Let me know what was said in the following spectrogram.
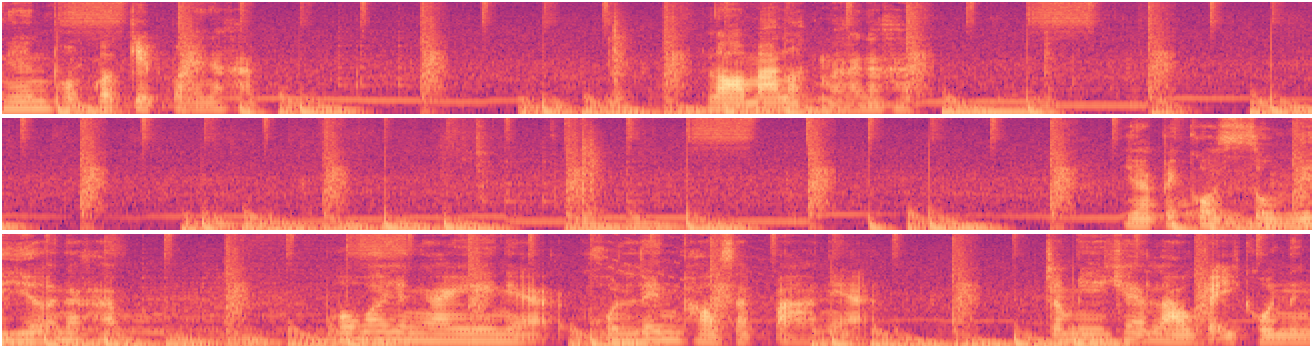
เงินผมก็เก็บไว้นะครับ รอมาหลอดมานะครับ อย่าไปกดสุ่มเยอะๆนะครับ เพราะว่ายังไงเนี่ย คนเล่นเผ่าสัตว์ป่าเนี่ย จะมีแค่เรากับอีกคนหนึ่ง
